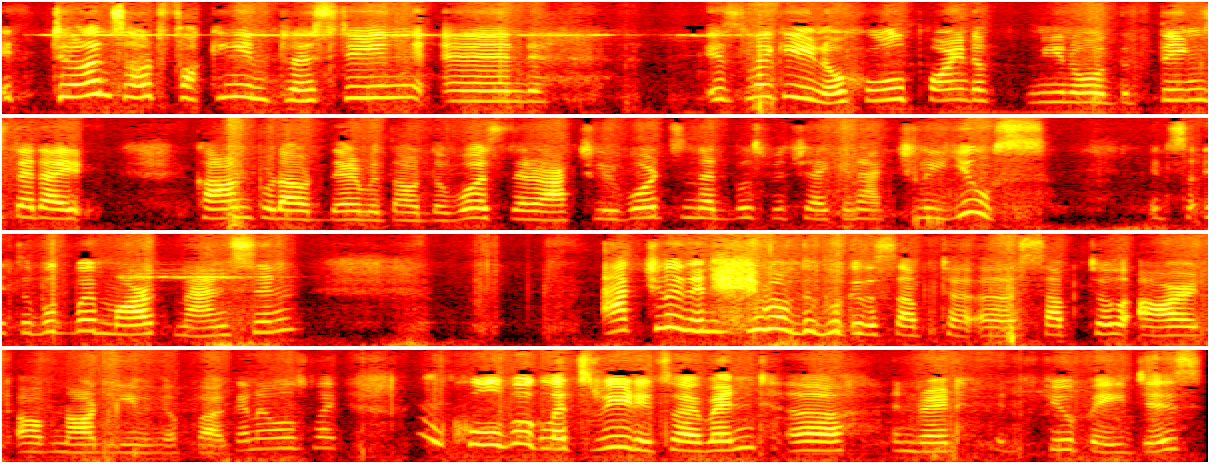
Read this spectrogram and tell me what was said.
it turns out fucking interesting. And it's like you know whole point of you know the things that i can't put out there without the words. There are actually words in that book which i can actually use it's it's a book by mark manson. Actually the name of the book is a subtle, uh, subtle art of not giving a fuck. And i was like hmm, cool book let's read it. So i went uh, and read a few pages.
